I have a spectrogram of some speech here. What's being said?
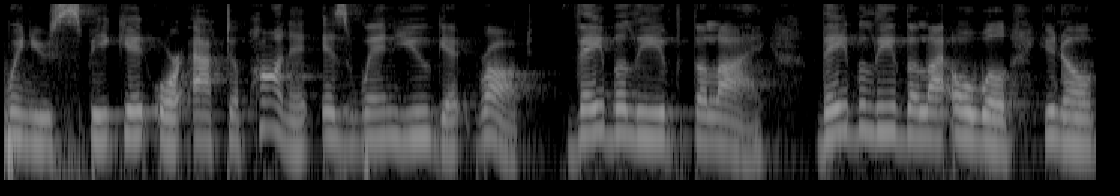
when you speak it or act upon it, is when you get robbed. They believed the lie. They believe the lie. Oh, well, you know,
